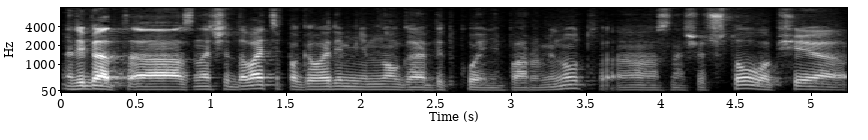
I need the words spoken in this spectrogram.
Ребят, а, значит, давайте поговорим немного о биткоине пару минут. А, значит, что вообще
